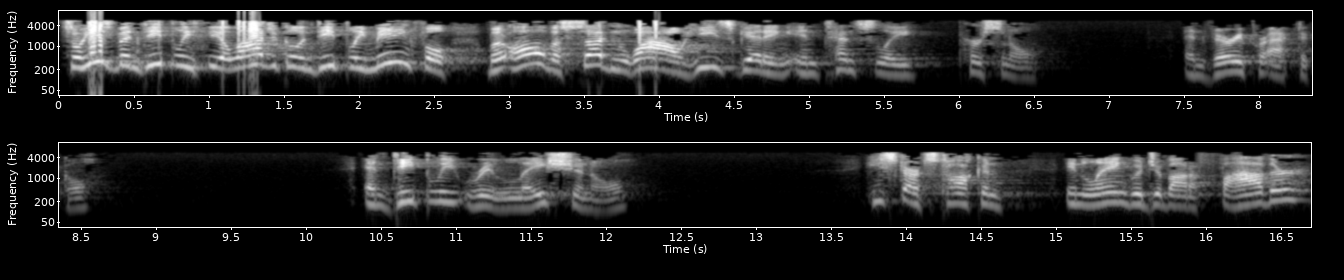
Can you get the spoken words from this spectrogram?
So he's been deeply theological and deeply meaningful, but all of a sudden, wow, he's getting intensely personal and very practical and deeply relational. He starts talking in language about a father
